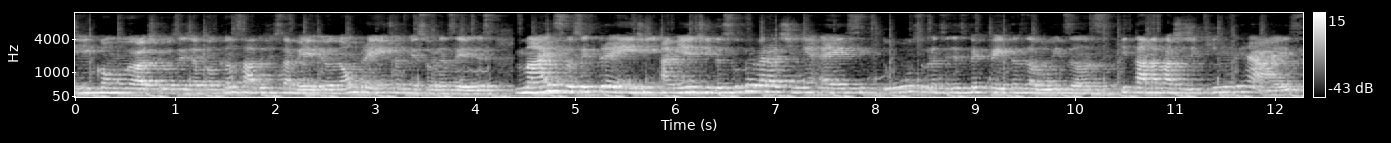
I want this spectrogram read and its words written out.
E como eu acho que vocês já estão cansados de saber, eu não preencho as sobrancelhas. Mas se vocês preenchem, a minha dica super baratinha é esse duo sobrancelhas perfeitas da Louis Anse, que tá na faixa de 15 reais.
